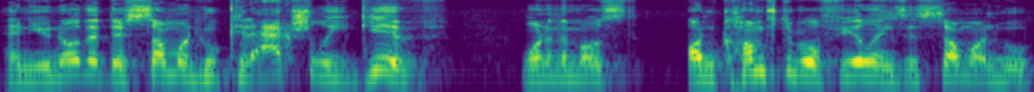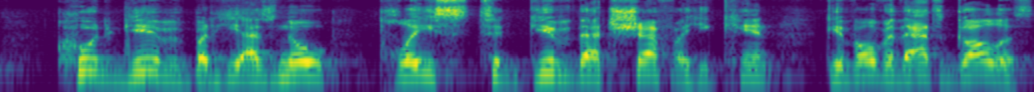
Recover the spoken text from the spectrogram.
and you know that there's someone who could actually give. One of the most uncomfortable feelings is someone who could give, but he has no place to give that shefa. He can't give over. That's gullus.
